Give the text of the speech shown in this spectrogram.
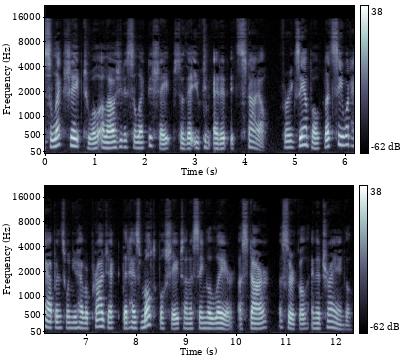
Select Shape tool allows you to select a shape so that you can edit its style. For example, let's see what happens when you have a project that has multiple shapes on a single layer, a star, a circle, and a triangle.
